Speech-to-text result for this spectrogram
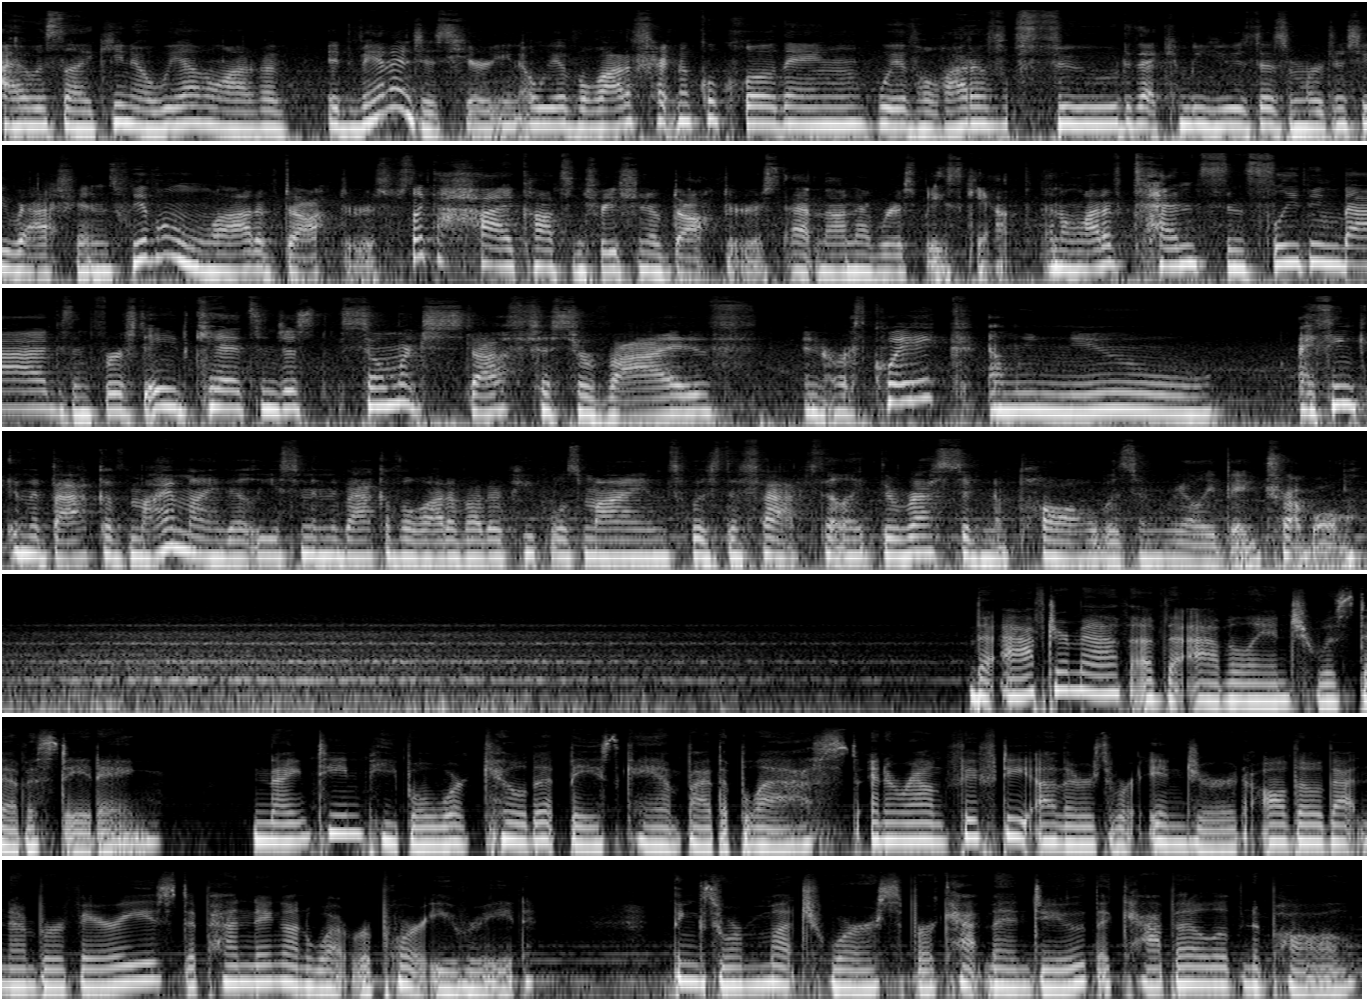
I was like, you know, we have a lot of advantages here. You know, we have a lot of technical clothing, we have a lot of food that can be used as emergency rations, we have a lot of doctors. There's like a high concentration of doctors at Mount Everest Base Camp, and a lot of tents and sleeping bags and first aid kits, and just so much stuff to survive an earthquake. And we knew I think in the back of my mind, at least, and in the back of a lot of other people's minds, was the fact that like the rest of Nepal was in really big trouble. The aftermath of the avalanche was devastating. 19 people were killed at base camp by the blast, and around 50 others were injured, although that number varies depending on what report you read. Things were much worse for Kathmandu, the capital of Nepal.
